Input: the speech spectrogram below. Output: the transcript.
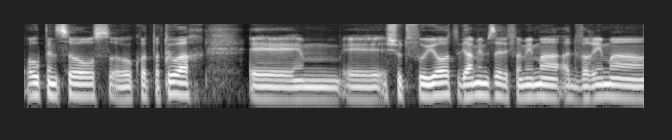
open source או קוד פתוח, שותפויות, גם אם זה לפעמים הדברים ה...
